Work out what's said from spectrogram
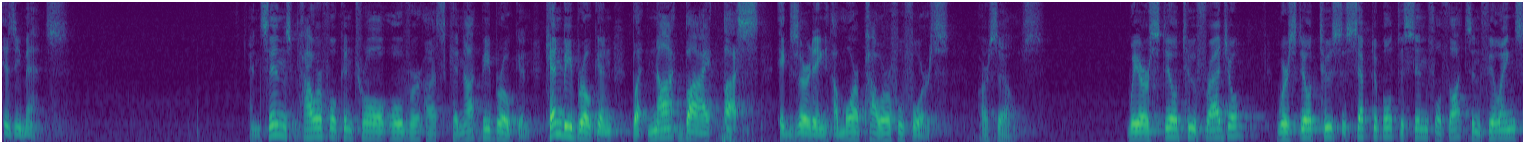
is immense. And sin's powerful control over us cannot be broken, can be broken, but not by us exerting a more powerful force ourselves. We are still too fragile we're still too susceptible to sinful thoughts and feelings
